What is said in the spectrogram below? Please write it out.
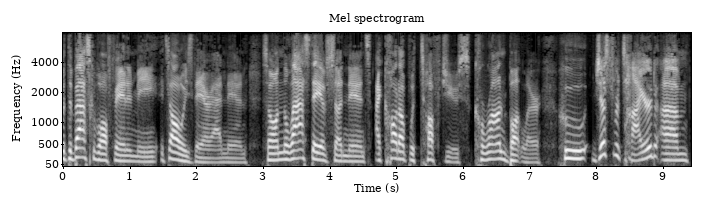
But the basketball fan in me, it's always there, Adnan. So on the last day of Sundance, I caught up with Tough Juice, Caron Butler, who just retired, um,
